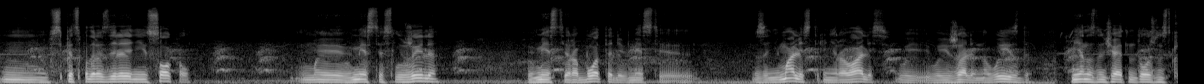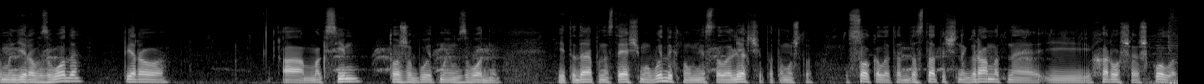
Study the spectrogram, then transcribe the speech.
в спецподразделении «Сокол». Мы вместе служили, вместе работали, вместе занимались, тренировались, вы- выезжали на выезды. Меня назначают на должность командира взвода первого, а Максим тоже будет моим взводным. И тогда я по-настоящему выдохнул, мне стало легче, потому что «Сокол» — это достаточно грамотная и хорошая школа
